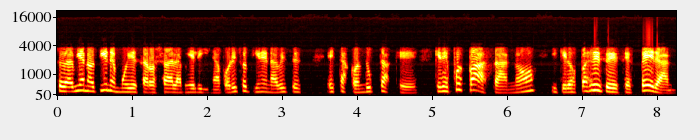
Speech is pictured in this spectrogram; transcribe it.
todavía no tienen muy desarrollada la mielina, por eso tienen a veces estas conductas que, que después pasan, ¿no? Y que los padres se desesperan.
